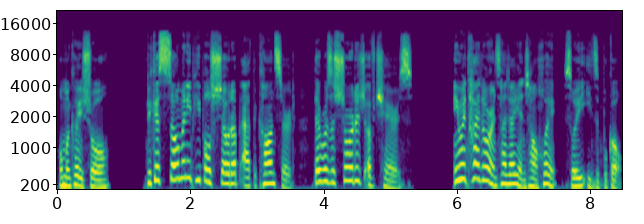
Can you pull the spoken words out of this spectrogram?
我们可以说，Because so many people showed up at the concert, there was a shortage of chairs。因为太多人参加演唱会，所以椅子不够。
